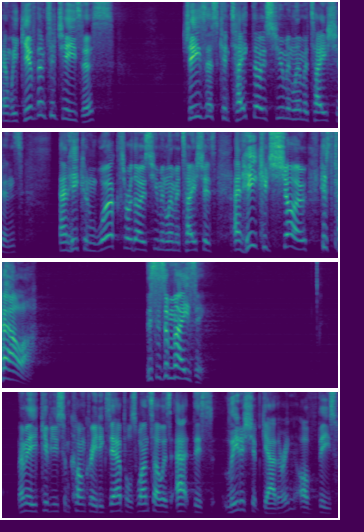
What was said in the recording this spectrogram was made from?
and we give them to Jesus, Jesus can take those human limitations and he can work through those human limitations and he can show his power. This is amazing. Let me give you some concrete examples. Once I was at this leadership gathering of these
